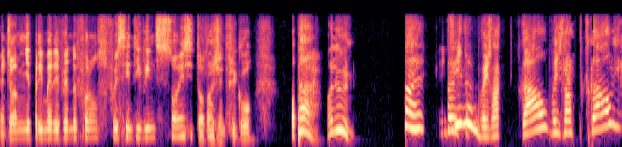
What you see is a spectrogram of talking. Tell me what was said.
Então a minha primeira venda foram, foi 120 sessões e toda a gente ficou, opa, olha, ah, vens lá Portugal, vens lá de Portugal e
